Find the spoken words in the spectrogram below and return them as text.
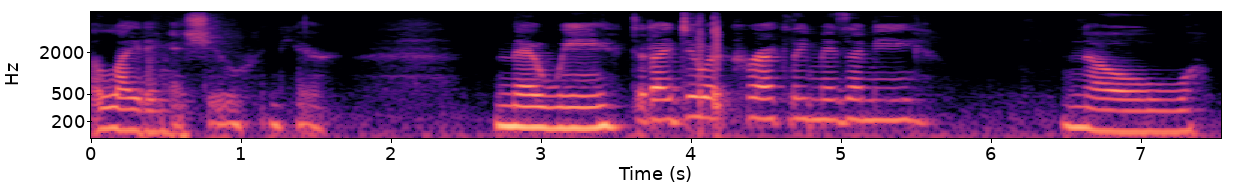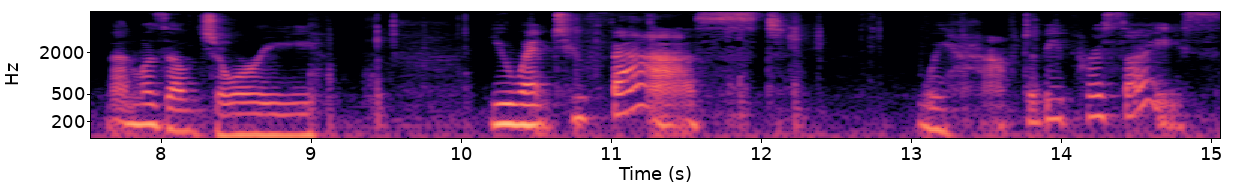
a lighting issue in here. Mais oui. Did I do it correctly, mes amis? No. Mademoiselle Jory. You went too fast. We have to be precise.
